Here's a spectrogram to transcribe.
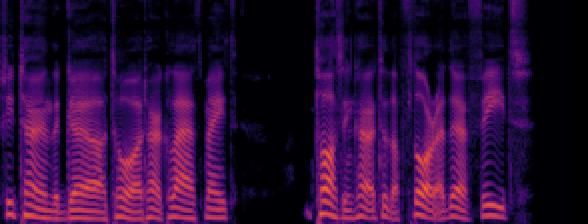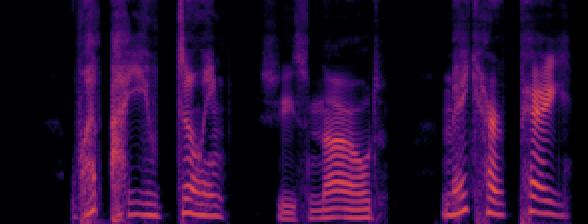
She turned the girl toward her classmates tossing her to the floor at their feet. What are you doing? She snarled. Make her pay.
